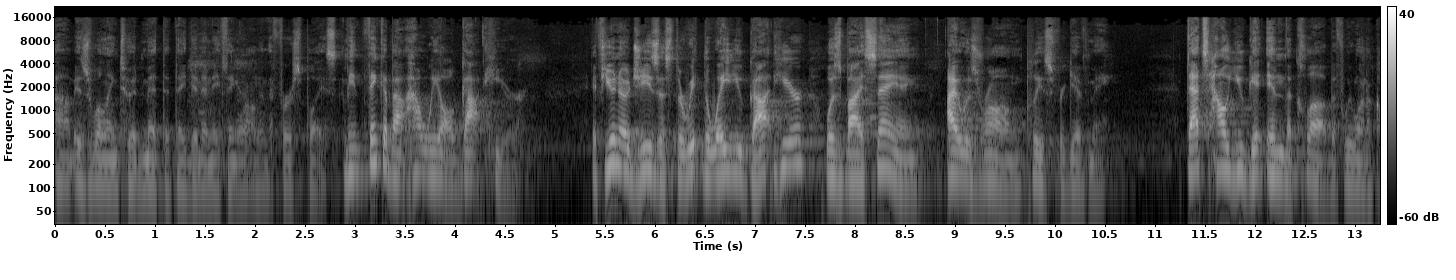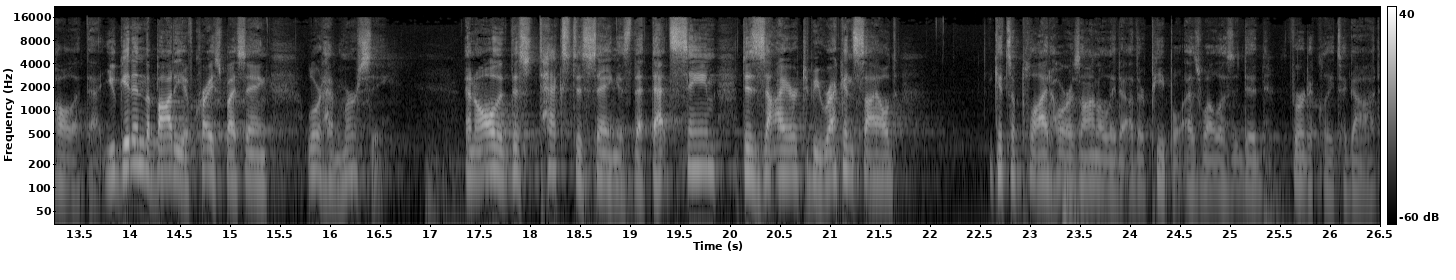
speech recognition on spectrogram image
um, is willing to admit that they did anything wrong in the first place. I mean, think about how we all got here. If you know Jesus, the, re- the way you got here was by saying, I was wrong, please forgive me. That's how you get in the club, if we want to call it that. You get in the body of Christ by saying, Lord, have mercy. And all that this text is saying is that that same desire to be reconciled gets applied horizontally to other people as well as it did vertically to God.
